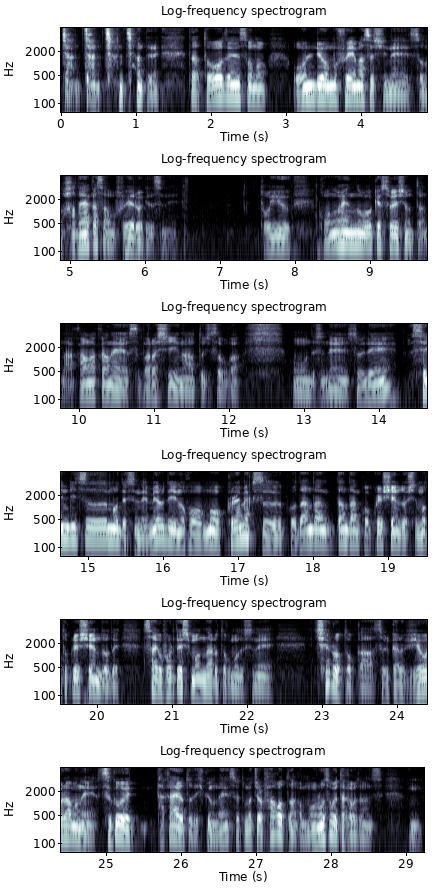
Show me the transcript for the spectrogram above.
じゃんじゃんじゃんじゃんってねただ当然その音量も増えますしねその華やかさも増えるわけですね。というこの辺のオーケストレーションってなかなかね素晴らしいなと実は僕は思うんですね。それで旋律もですねメロディーの方もクライマックスこうだんだんだんだんこうクレッシェンドして元クレッシェンドで最後フォルテッシモになるとこもですねチェロとかそれからビオラもねすごい高い音で弾くのねそれともちろんファゴットなんかものすごい高い音なんです。うん、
